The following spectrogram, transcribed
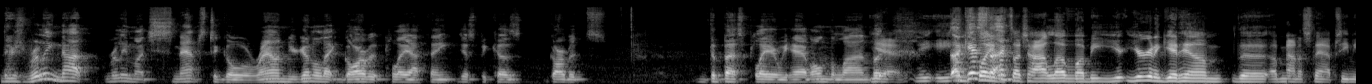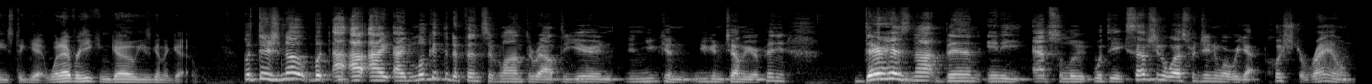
there's really not really much snaps to go around. You're going to let Garbutt play, I think, just because Garbutt's the best player we have on the line. But yeah, he, he, I guess playing I, at such a high level. I mean, you're, you're going to get him the amount of snaps he needs to get. Whatever he can go, he's going to go. But there's no. But I, I, I look at the defensive line throughout the year, and, and you can you can tell me your opinion. There has not been any absolute, with the exception of West Virginia, where we got pushed around.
